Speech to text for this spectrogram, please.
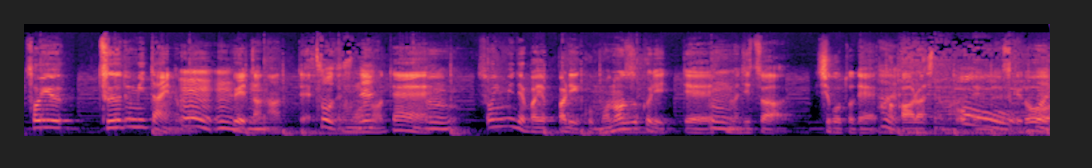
そういうツールみたいのも増えたなって思うのでうん。そういう意味ではやっぱりこうものづくりってうん。今実は仕事で関わらせてもらってるんですけど、はい。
